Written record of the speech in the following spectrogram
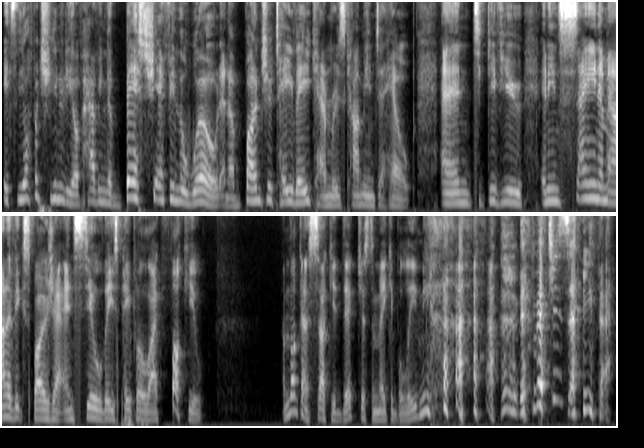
it's the opportunity of having the best chef in the world and a bunch of TV cameras come in to help and to give you an insane amount of exposure. And still, these people are like, fuck you. I'm not going to suck your dick just to make you believe me. Imagine saying that.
